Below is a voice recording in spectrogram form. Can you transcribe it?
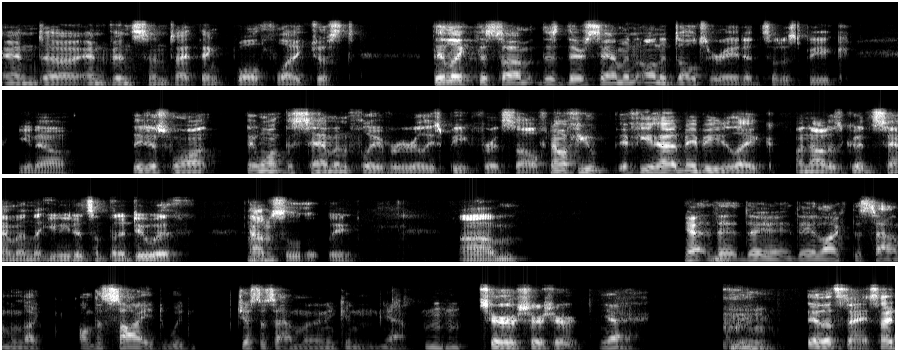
and uh, and Vincent, I think, both like just, they like this, um, this, their salmon unadulterated, so to speak. You know, they just want, they want the salmon flavor to really speak for itself. Now, if you, if you had maybe like a not as good salmon that you needed something to do with, Mhm. absolutely. Um, Yeah, they they they like the salmon like on the side with just a salmon, and you can yeah, hmm sure, sure, sure. yeah. yeah, that's nice. I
